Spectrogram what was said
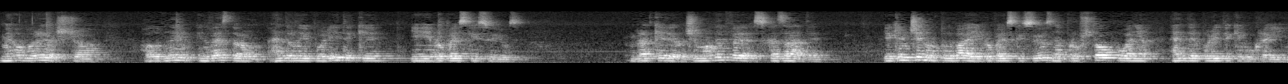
Ми говорили, що головним інвестором гендерної політики є Європейський Союз. Брат Кирило, чи могли б ви сказати, яким чином впливає Європейський Союз на проштовхування гендер-політики в Україні?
